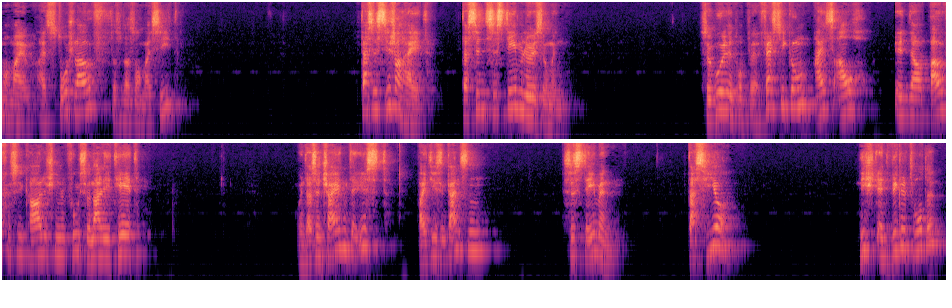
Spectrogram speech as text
Nochmal als Durchlauf, dass man das nochmal sieht. Das ist Sicherheit. Das sind Systemlösungen. Sowohl in der Befestigung als auch in der bauphysikalischen Funktionalität. Und das Entscheidende ist bei diesen ganzen Systemen, dass hier nicht entwickelt wurde,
